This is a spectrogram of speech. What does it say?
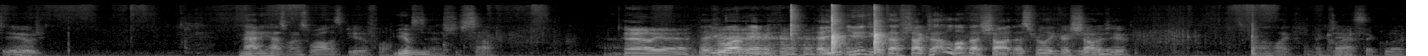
dude. Maddie has one as well. That's beautiful. Yep. It's, it's just uh, Hell yeah. there you are, baby. yeah, you, you need to get that shot because I love that shot. That's a really great shot of you. It's kind of like A classic look.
